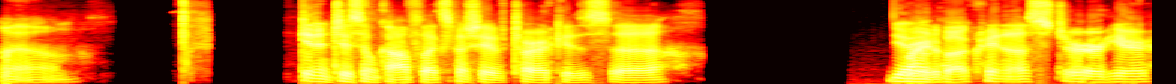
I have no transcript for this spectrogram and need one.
um get into some conflict, especially if Tark is uh Yeah. worried about creating a stir here.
